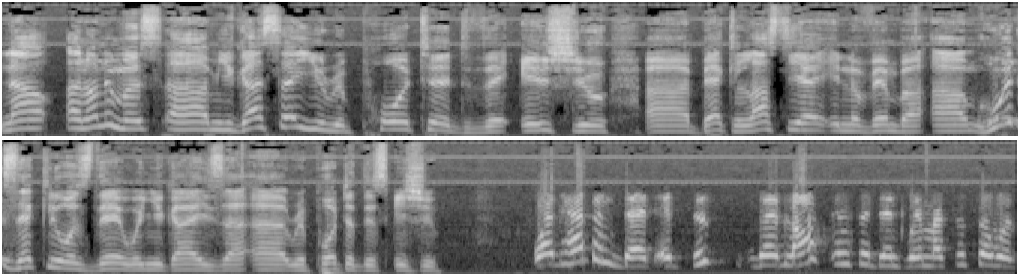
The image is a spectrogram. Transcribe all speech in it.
Now, Anonymous, um, you guys say you reported the issue uh, back last year in November. Um, who exactly was there when you guys uh, uh, reported this issue? What happened that at this the last incident where my sister was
